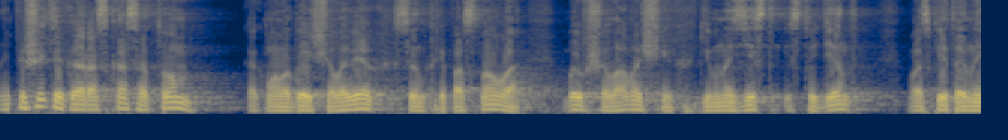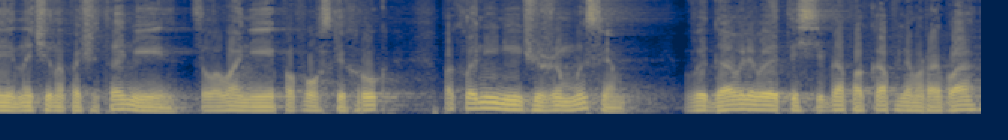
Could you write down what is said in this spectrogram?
Напишите-ка рассказ о том, как молодой человек, сын крепостного, бывший лавочник, гимназист и студент, воспитанный на чинопочитании, целовании поповских рук, поклонении чужим мыслям, выдавливает из себя по каплям раба,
